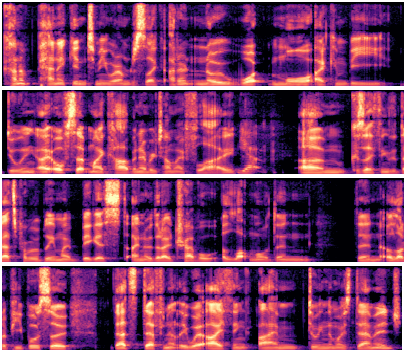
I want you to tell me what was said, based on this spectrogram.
kind of panic into me where I'm just like, I don't know what more I can be doing. I offset my carbon every time I fly Yeah. because I think that that's probably my biggest. I know that I travel a lot more than than a lot of people, so that's definitely where I think I'm doing the most damage.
